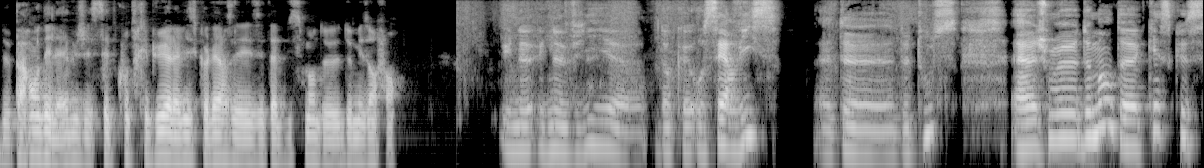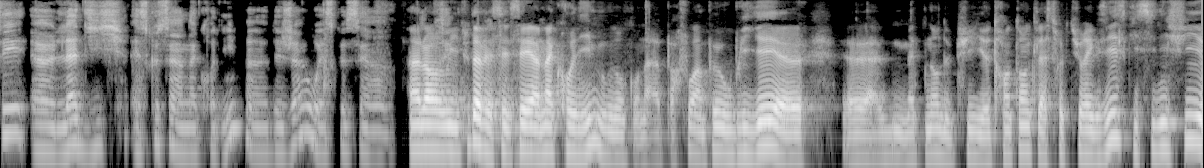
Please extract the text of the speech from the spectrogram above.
de parent d'élèves, j'essaie de contribuer à la vie scolaire des établissements de, mes enfants. Une vie donc au service de, de tous. Euh, je me demande qu'est-ce que c'est euh, l'ADI? Est-ce que c'est un acronyme euh, déjà ou est-ce que c'est un... Alors oui, tout à fait, c'est un acronyme, donc on a parfois un peu oublié maintenant depuis 30 ans que la structure existe, qui signifie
